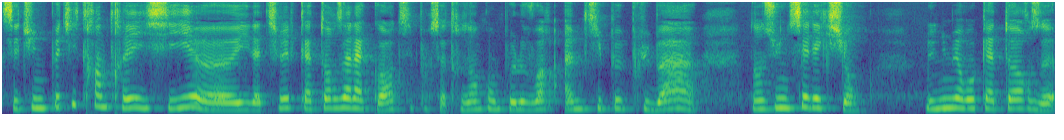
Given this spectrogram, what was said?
C'est une petite rentrée ici, il a tiré le 14 à la corde, c'est pour cette raison qu'on peut le voir un petit peu plus bas dans une sélection. Le numéro 14,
